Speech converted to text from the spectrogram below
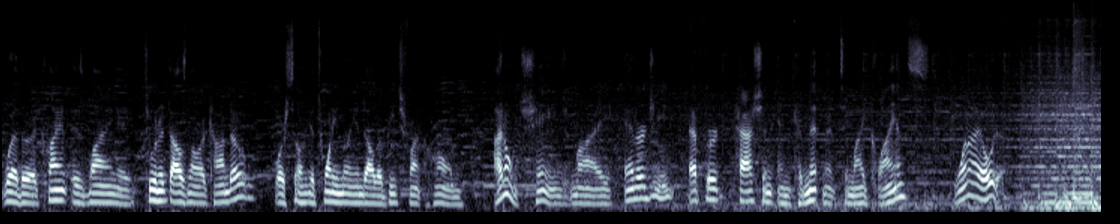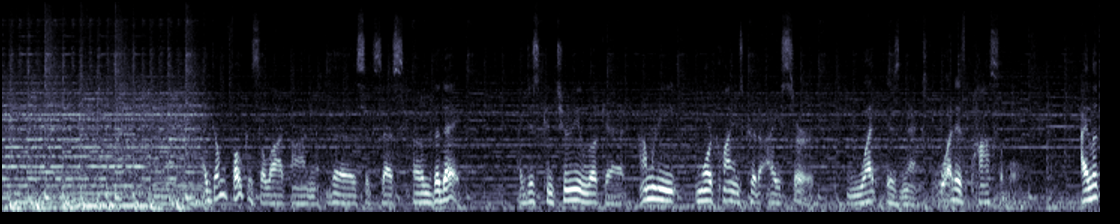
whether a client is buying a $200,000 condo or selling a $20 million beachfront home, I don't change my energy, effort, passion, and commitment to my clients one iota. I don't focus a lot on the success of the day. I just continually look at how many more clients could I serve? What is next? What is possible? I look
